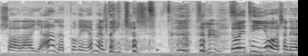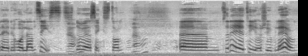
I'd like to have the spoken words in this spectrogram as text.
köra järnet på VM helt enkelt. Absolut. Det var ju 10 år sedan jag red i Holland sist. Ja. Då var jag 16. Ja. Ehm, så det är 10-årsjubileum.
